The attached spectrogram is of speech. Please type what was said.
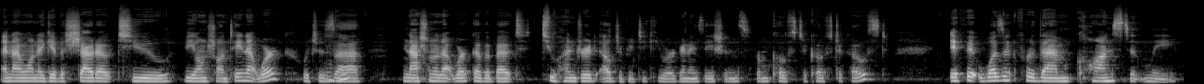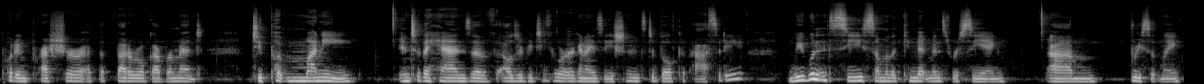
and I want to give a shout out to the Enchanté Network, which is mm-hmm. a national network of about 200 LGBTQ organizations from coast to coast to coast. If it wasn't for them constantly putting pressure at the federal government to put money into the hands of LGBTQ organizations to build capacity, we wouldn't see some of the commitments we're seeing um, recently.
